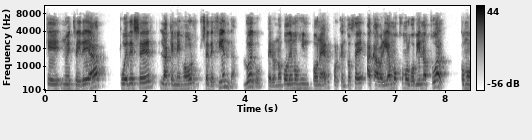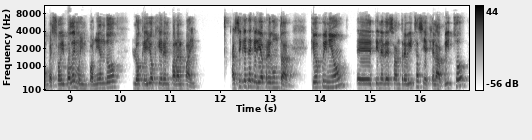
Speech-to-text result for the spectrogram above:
que nuestra idea puede ser la que mejor se defienda luego, pero no podemos imponer porque entonces acabaríamos como el gobierno actual, como PSOE y Podemos, imponiendo lo que ellos quieren para el país. Así que te quería preguntar, ¿qué opinión eh, tienes de esa entrevista, si es que la has visto,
